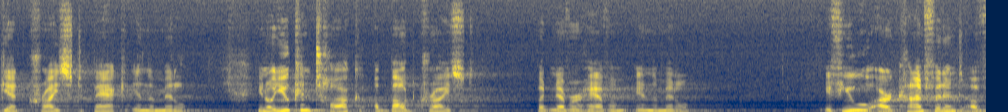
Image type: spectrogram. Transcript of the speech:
get Christ back in the middle. You know, you can talk about Christ, but never have him in the middle. If you are confident of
